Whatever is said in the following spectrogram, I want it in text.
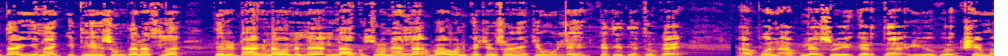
दागिना कितीही सुंदर असला तरी डाग लावलेल्या लाख सोन्याला बावन कशी सोन्याची मूल्ये कधी देतो काय? आपण आपल्या सोयीकरता योगक्षेम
